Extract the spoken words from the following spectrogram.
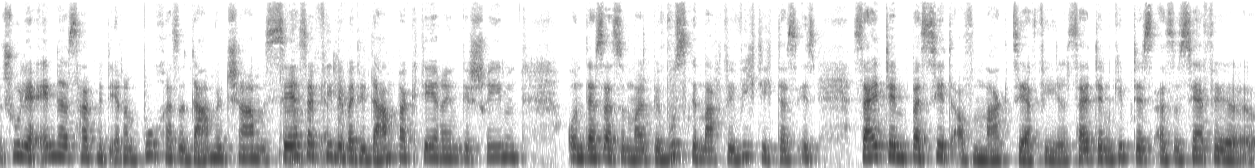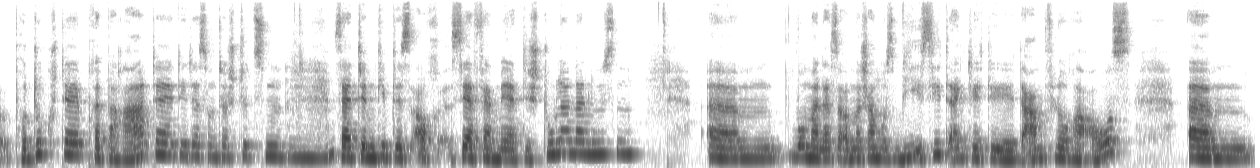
Julia Enders hat mit ihrem Buch, also Darm mit Charme, sehr, sehr viel über die Darmbakterien geschrieben und das also mal bewusst gemacht, wie wichtig das ist. Seitdem passiert auf dem Markt sehr viel. Seitdem gibt es also sehr viele Produkte, Präparate, die das unterstützen. Mhm. Seitdem gibt es auch sehr vermehrte Stuhlanalysen. Ähm, wo man das auch mal schauen muss, wie sieht eigentlich die Darmflora aus. Ähm,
